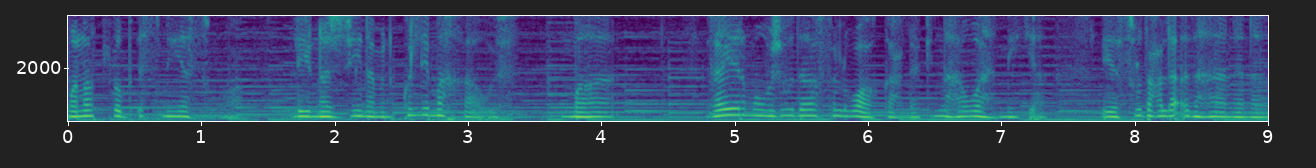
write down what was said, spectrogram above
ونطلب اسم يسوع لينجينا من كل مخاوف. ما غير موجودة في الواقع لكنها وهمية ليسود على أذهاننا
